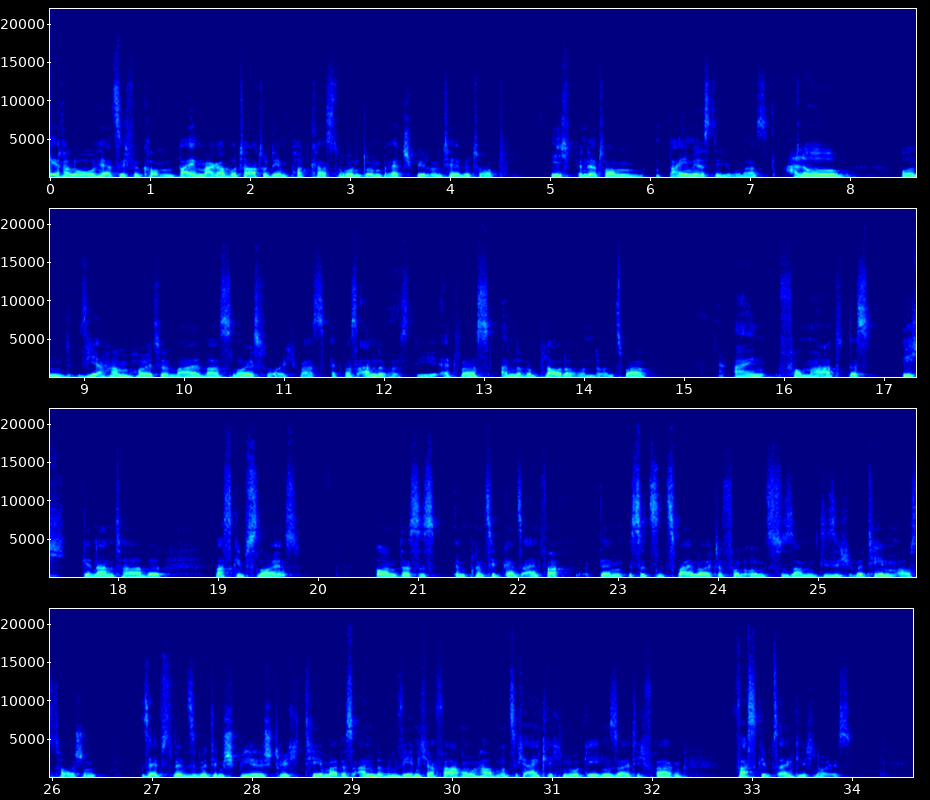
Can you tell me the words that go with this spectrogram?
Hey, hallo, herzlich willkommen bei Magabotato, dem Podcast rund um Brettspiel und Tabletop. Ich bin der Tom, bei mir ist der Jonas. Hallo. Und wir haben heute mal was Neues für euch, was etwas anderes, die etwas andere Plauderrunde. Und zwar ein Format, das ich genannt habe, was gibt's Neues? Und das ist im Prinzip ganz einfach, denn es sitzen zwei Leute von uns zusammen, die sich über Themen austauschen. Selbst wenn sie mit dem Spielstrich-Thema des anderen wenig Erfahrung haben und sich eigentlich nur gegenseitig fragen, was gibt's eigentlich Neues?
